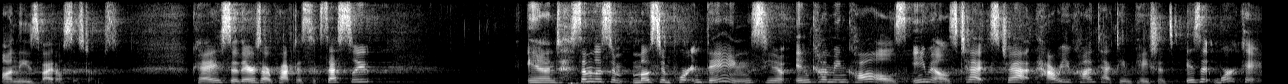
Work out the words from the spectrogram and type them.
on these vital systems? Okay, so there's our practice success loop. And some of the most important things, you know, incoming calls, emails, text, chat, how are you contacting patients? Is it working?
